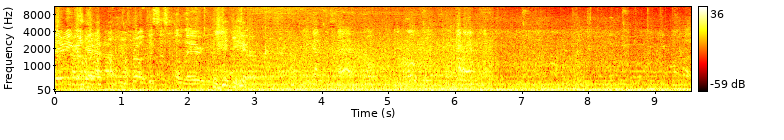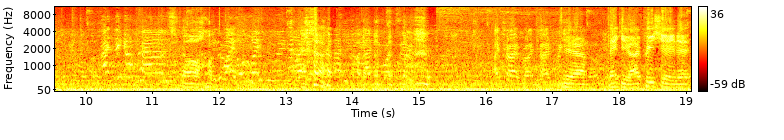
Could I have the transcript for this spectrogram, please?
There you go. Yeah. Bro, this is hilarious. Thank Yeah. Thank you. I appreciate it.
